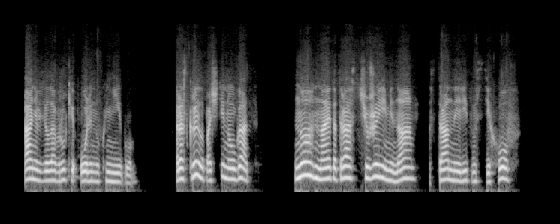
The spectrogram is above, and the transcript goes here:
Аня взяла в руки Олину книгу. Раскрыла почти наугад, но на этот раз чужие имена, странный ритм стихов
